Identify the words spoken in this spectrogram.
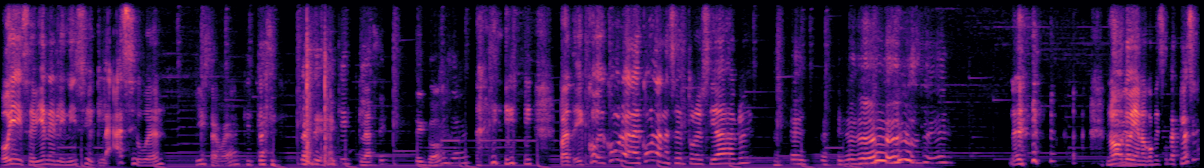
Oye, y se viene el inicio de clase, weón. ¿Y esa weá? ¿Qué clase? clase ¿Qué clase? ¿Cómo, cómo lo van a, cómo lo van a hacer en tu universidad, Chloe? No sé. Todavía no comienzan las clases.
